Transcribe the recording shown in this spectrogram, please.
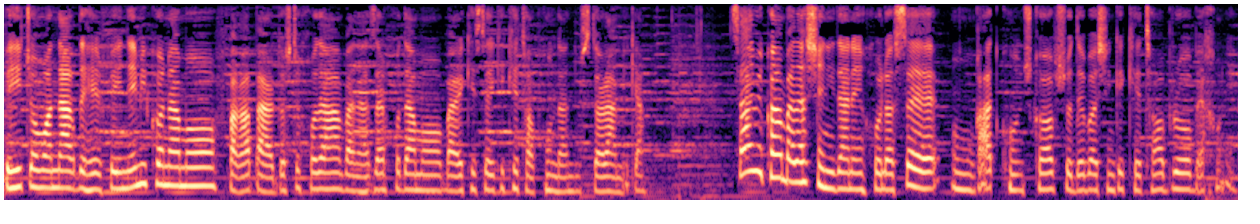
به هیچ عنوان نقد حرفه‌ای نمی کنم و فقط برداشت خودم و نظر خودم رو برای کسایی که کتاب خوندن دوست دارم میگم. سعی می‌کنم بعد از شنیدن این خلاصه اونقدر کنجکاو شده باشین که کتاب رو بخونیم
